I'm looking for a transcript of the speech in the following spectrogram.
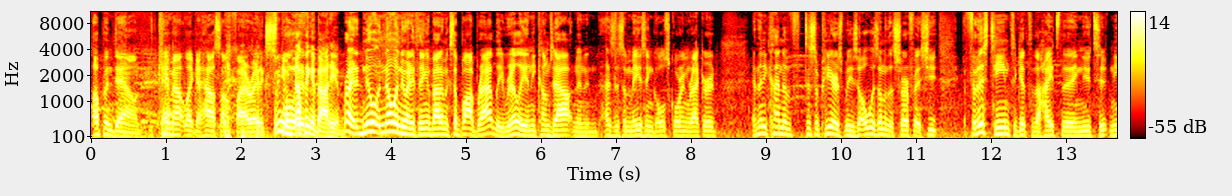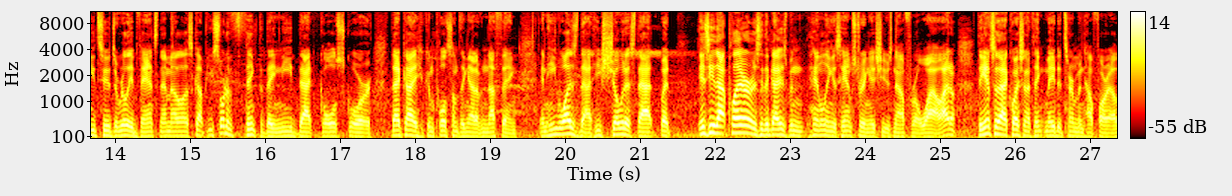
up and down. He came Yeah. out like a house on fire, right? We knew nothing about him. Right. No, no one knew anything about him except Bob Bradley, really. And he comes out and, and has this amazing goal scoring record. And then he kind of disappears, but he's always under the surface. You, for this team to get to the heights that they need to, need to to really advance in MLS Cup, you sort of think that they need that goal scorer, that guy who can pull something out of nothing. And he was that. He showed us that. But Is he that player, or is he the guy who's been handling his hamstring issues now for a while? I don't. The answer to that question, I think, may determine how far uh,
